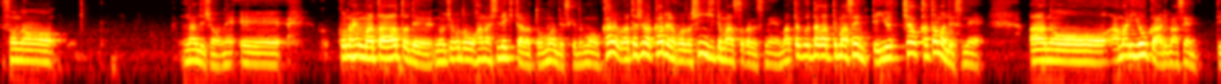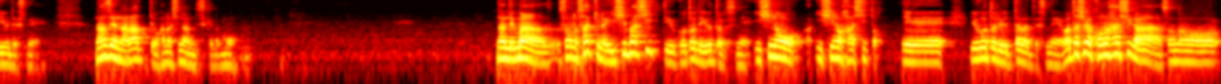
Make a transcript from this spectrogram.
その、なんでしょうね、えー、この辺また後で後ほどお話できたらと思うんですけども、彼私は彼のことを信じてますとかですね、全く疑ってませんって言っちゃう方もですね、あのあまりよくありませんっていうですね、なぜならってお話なんですけども、なんで、まあ、そのさっきの石橋っていうことで言うとですね、石の石の橋と、えー、いうことで言ったらですね、私はこの橋がその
